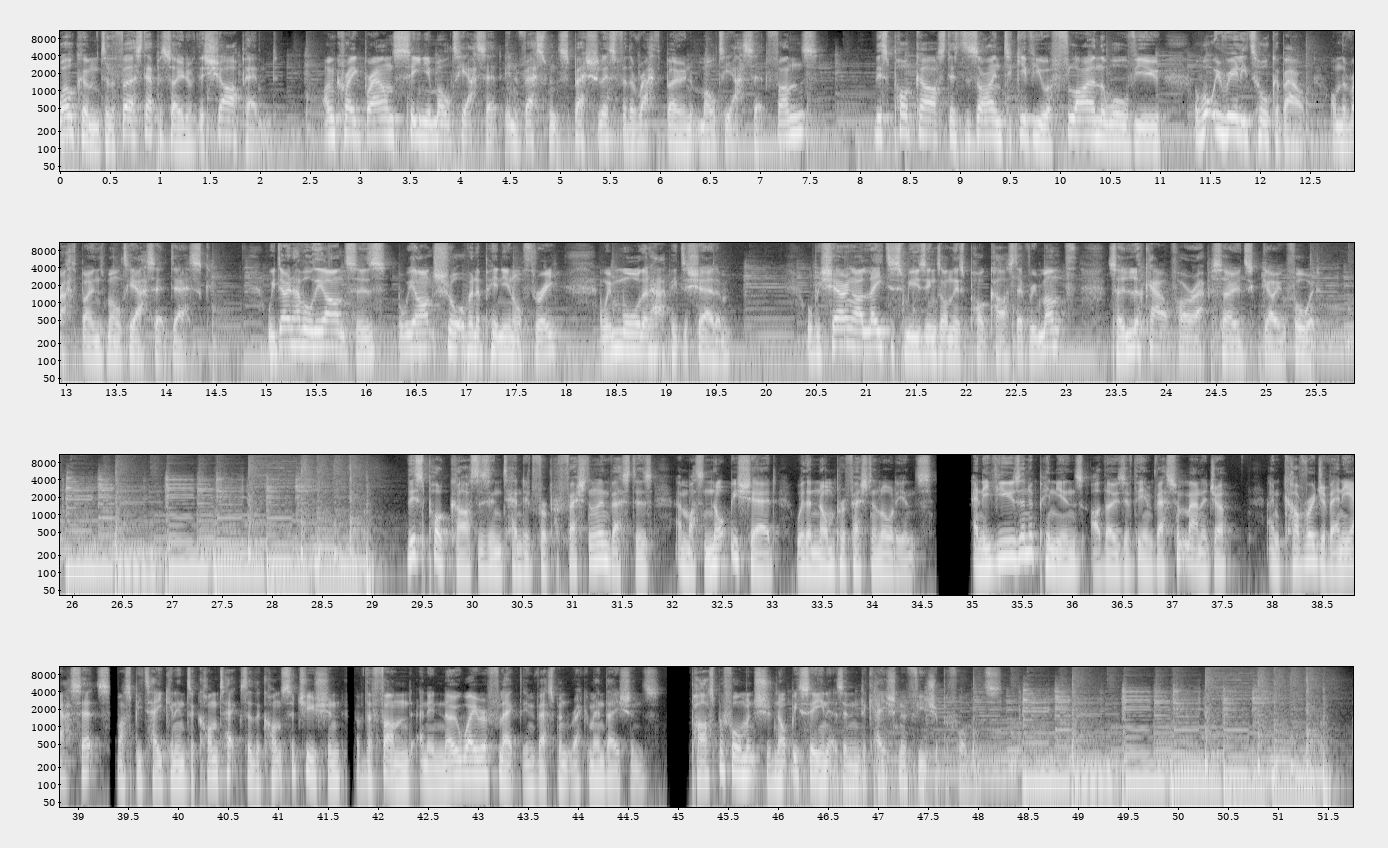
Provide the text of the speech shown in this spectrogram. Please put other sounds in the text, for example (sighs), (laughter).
Welcome to the first episode of The Sharpe End. I'm Craig Brown, Senior Multi Asset Investment Specialist for the Rathbone Multi Asset Funds. This podcast is designed to give you a fly on the wall view of what we really talk about on the Rathbones multi asset desk. We don't have all the answers, but we aren't short of an opinion or three, and we're more than happy to share them. We'll be sharing our latest musings on this podcast every month, so look out for our episodes going forward. This podcast is intended for professional investors and must not be shared with a non professional audience. Any views and opinions are those of the investment manager, and coverage of any assets must be taken into context of the constitution of the fund and in no way reflect investment recommendations. Past performance should not be seen as an indication of future performance.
